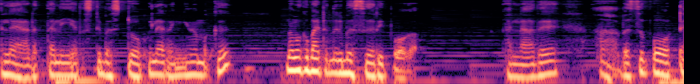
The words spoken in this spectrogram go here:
അല്ലേ അടുത്ത നിയറസ്റ്റ് ബസ് സ്റ്റോപ്പിൽ ഇറങ്ങി നമുക്ക് നമുക്ക് പറ്റുന്നൊരു ബസ് കയറി പോകാം അല്ലാതെ ആ ബസ് പോട്ടെ.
